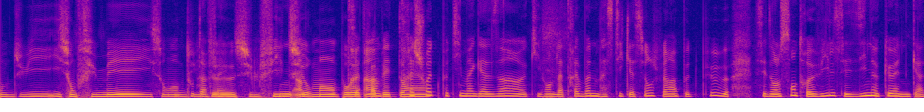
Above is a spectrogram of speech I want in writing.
enduits, ils sont fumés, ils sont enduits Tout à de sulfite Une- un sûrement pour Très- être un appétant. Très chouette petit magasin euh, qui vend de la très bonne mastication. Je vais faire un peu de pub. C'est dans le centre-ville, c'est Zineke N4.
